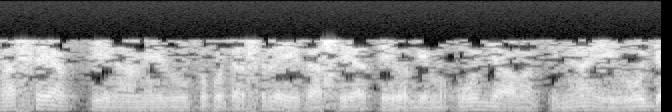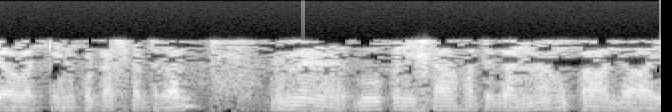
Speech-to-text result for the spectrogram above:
රසයක් තියෙනවා මේ රූප කොටස් වල ඒ රසයත් ඒ වගේම ඕජාවක් තියෙනවා ඒ ඕජාවක් කියන කොටස් හතරක් මෙන්න රූප නිසා හට ගන්නා උපාදාය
